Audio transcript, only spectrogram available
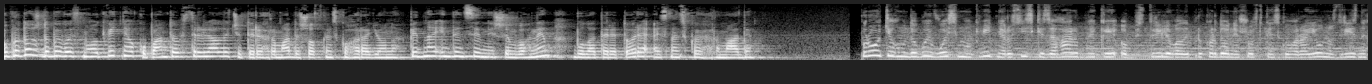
Упродовж доби 8 квітня окупанти обстріляли чотири громади Шосткинського району. Під найінтенсивнішим вогнем була територія Есменської громади. Протягом доби 8 квітня російські загарбники обстрілювали прикордоння Шосткинського району з різних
